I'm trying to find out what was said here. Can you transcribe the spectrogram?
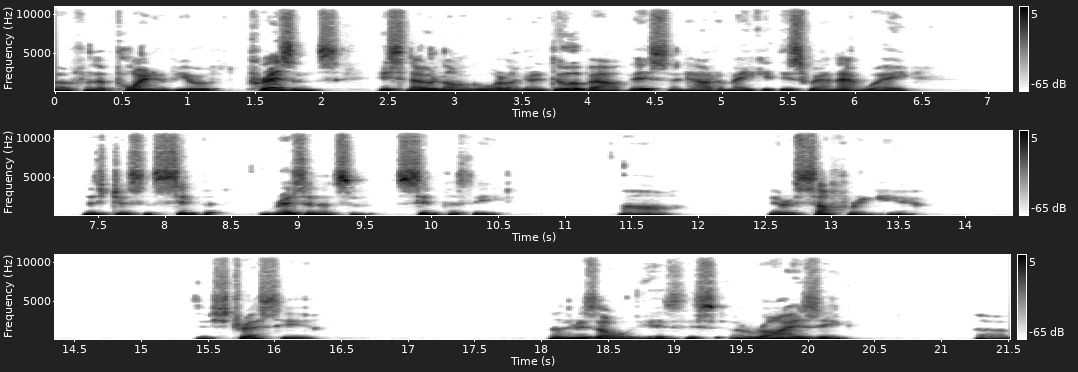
But from the point of view of presence, it's no longer what I'm going to do about this and how to make it this way and that way. There's just resonance of sympathy. Ah, there is suffering here. There's stress here. And the result is this arising of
